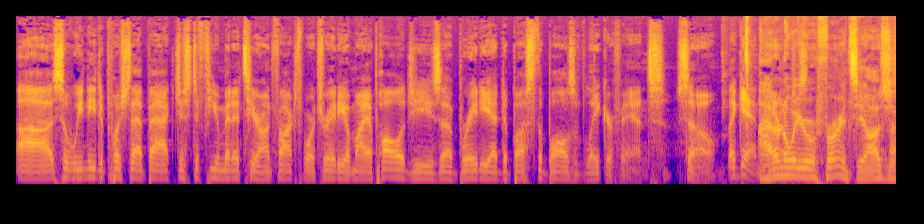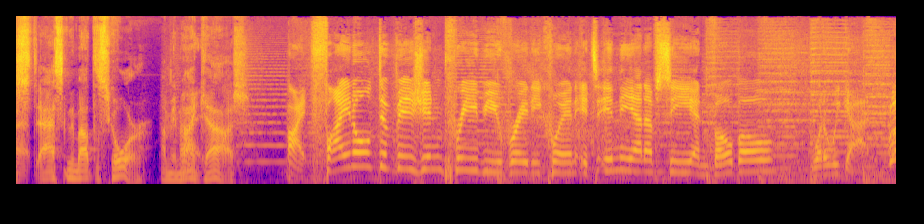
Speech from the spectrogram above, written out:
uh, so we need to push that back just a few minutes here on Fox Sports Radio. My apologies. Uh, Brady had to bust the balls of Laker fans. So, again, I don't know what you're referring to. I was just asking about the score. I mean, my right. gosh. All right, final division preview, Brady Quinn. It's in the NFC, and Bobo, what do we got? Blue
